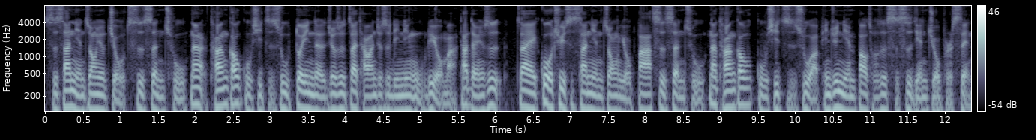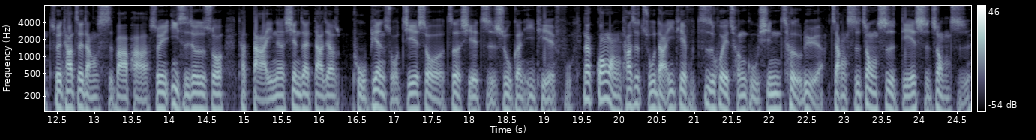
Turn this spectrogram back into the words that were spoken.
十三年中有九次胜出，那台湾高股息指数对应的就是在台湾就是零零五六嘛，它等于是在过去十三年中有八次胜出，那台湾高股息指数啊平均年报酬是十四点九 percent，所以它这档是十八趴，所以意思就是说它打赢了现在大家。普遍所接受的这些指数跟 ETF，那官网它是主打 ETF 智慧存股新策略啊，涨时重视，跌时重质，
